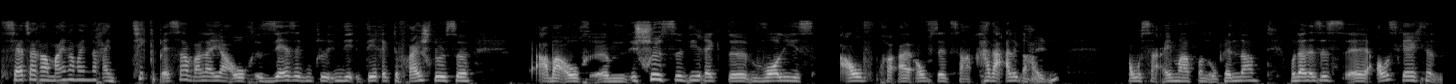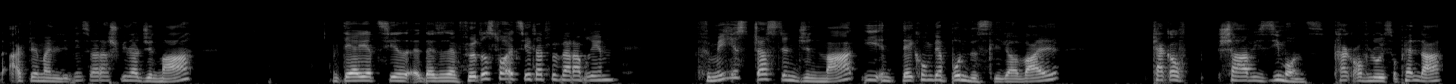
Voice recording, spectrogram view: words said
Zetterer meiner Meinung nach ein Tick besser, weil er ja auch sehr, sehr gute direkte Freistöße, aber auch ähm, Schüsse, direkte Volleys, Auf, äh, Aufsätze hat er alle gehalten. Außer einmal von Openda. Und dann ist es äh, ausgerechnet aktuell mein Lieblingswerder-Spieler, Jin Ma, der jetzt hier, äh, der sein viertes Tor erzielt hat für Werder Bremen für mich ist Justin Jinmar die Entdeckung der Bundesliga, weil Kack auf Xavi Simons, Kack auf Luis Openda,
